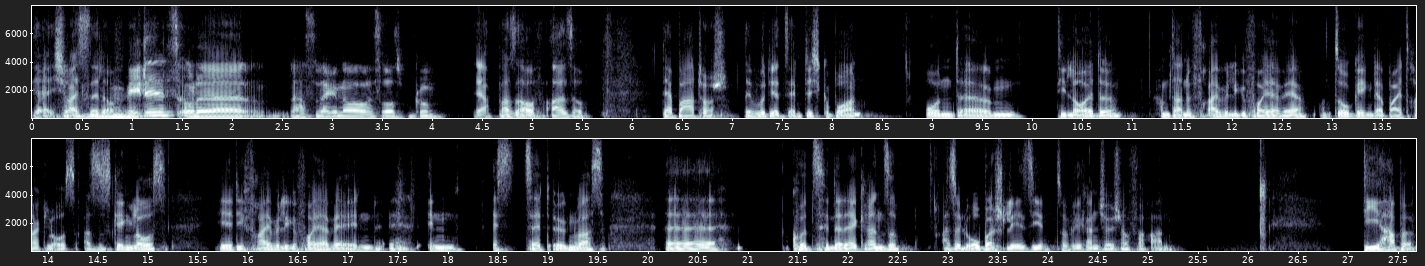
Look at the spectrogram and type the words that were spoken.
Ja, ich weiß nicht. Ob Mädels oder hast du da genauer was rausbekommen? Ja, pass auf. Also, der Bartosch, der wurde jetzt endlich geboren und ähm, die Leute haben da eine freiwillige Feuerwehr und so ging der Beitrag los. Also es ging los, hier die freiwillige Feuerwehr in, in SZ irgendwas, äh, kurz hinter der Grenze also in Oberschlesien, so viel kann ich euch noch verraten. Die habe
